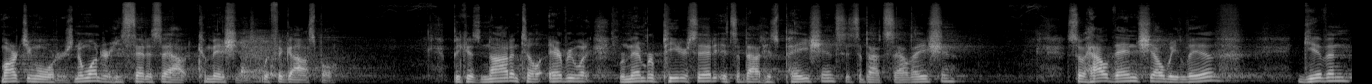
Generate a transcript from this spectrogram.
marching orders. No wonder he set us out commissioned with the gospel. Because not until everyone, remember, Peter said it's about his patience, it's about salvation. So, how then shall we live? Given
